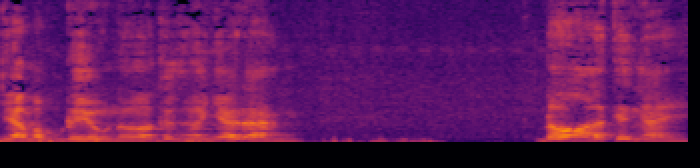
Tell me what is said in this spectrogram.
và một điều nữa cần hơi nhớ rằng đó là cái ngày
